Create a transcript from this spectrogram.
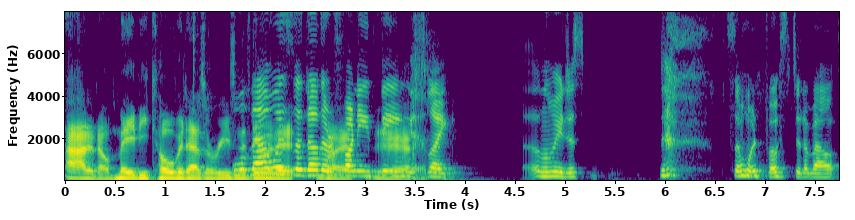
I don't know. Maybe COVID has a reason well, to do it. That was another funny thing. Yeah. Like, let me just someone posted about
